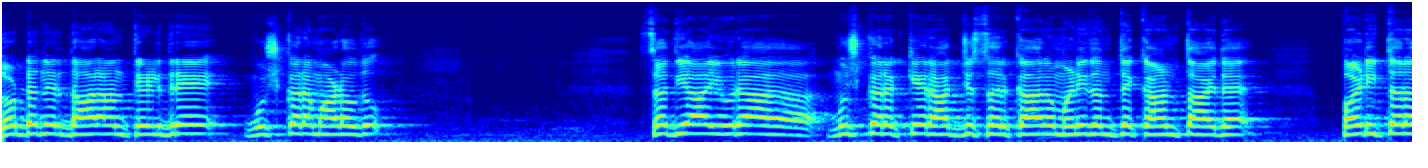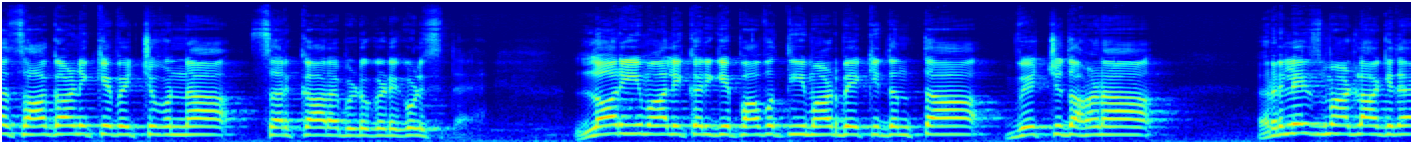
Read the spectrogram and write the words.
ದೊಡ್ಡ ನಿರ್ಧಾರ ಅಂತ ಹೇಳಿದ್ರೆ ಮುಷ್ಕರ ಮಾಡೋದು. ಸದ್ಯ ಇವರ ಮುಷ್ಕರಕ್ಕೆ ರಾಜ್ಯ ಸರ್ಕಾರ ಮಣಿದಂತೆ ಕಾಣ್ತಾ ಇದೆ. ಪಡಿತರ ಸಾಗಾಣಿಕೆ ವೆಚ್ಚವನ್ನು ಸರ್ಕಾರ ಬಿಡುಗಡೆಗೊಳಿಸಿದೆ. ಲಾರಿ ಮಾಲೀಕರಿಗೆ ಪಾವತಿ ಮಾಡಬೇಕಿದ್ದಂಥ ವೆಚ್ಚದ ಹಣ ರಿಲೀಸ್ ಮಾಡಲಾಗಿದೆ.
